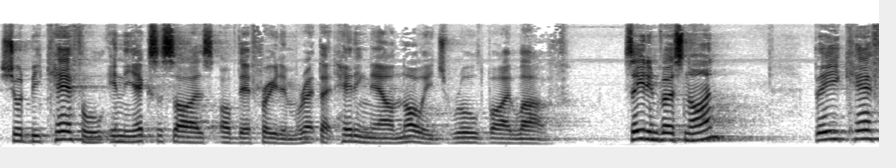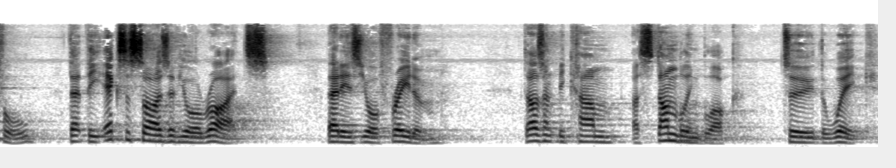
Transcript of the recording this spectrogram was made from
should be careful in the exercise of their freedom. We're at that heading now knowledge ruled by love. See it in verse 9? Be careful that the exercise of your rights, that is, your freedom, doesn't become a stumbling block to the weak.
